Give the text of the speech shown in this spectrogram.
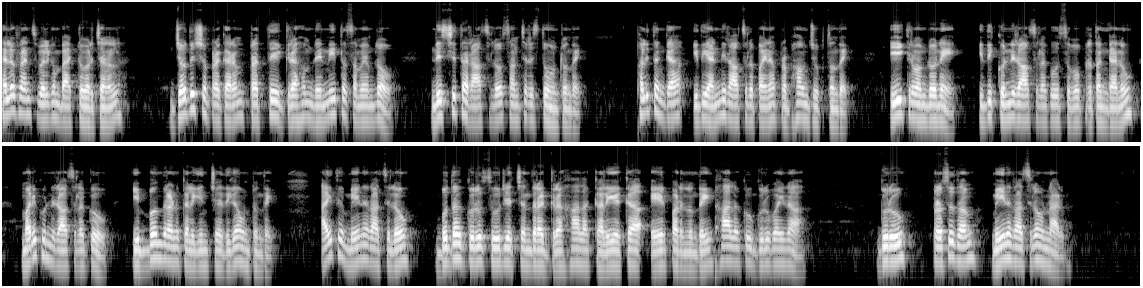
Hello friends welcome back to our channel జ్యోతిష్యం ప్రకారం ప్రతి గ్రహం నిర్ణీత సమయంలో నిశ్చిత రాశిలో సంచరిస్తూ ఉంటుంది. ఫలితంగా ఇది అన్ని రాశులపైన ప్రభావం చూపుతుంది. ఈ క్రమంలోనే ఇది కొన్ని రాశులకు శుభప్రదంగాను మరికొన్ని రాశులకు ఇబ్బందులను కలిగించేదిగా ఉంటుంది. అయితే మీనరాశిలో బుధ గురు సూర్య చంద్ర గ్రహాల కలయిక ఏర్పడనుంది. గ్రహాలకు గురువైన గురు ప్రస్తుతం మీనరాశిలో ఉన్నారు.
